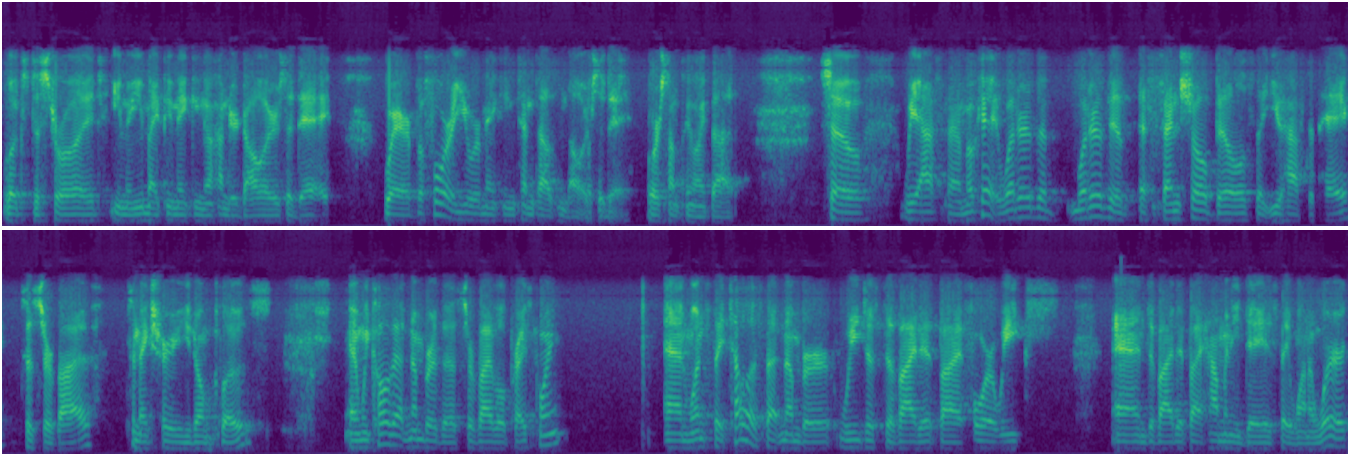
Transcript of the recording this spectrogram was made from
looks destroyed. You know, you might be making a hundred dollars a day, where before you were making ten thousand dollars a day or something like that. So we ask them, okay, what are the what are the essential bills that you have to pay to survive to make sure you don't close? And we call that number the survival price point. And once they tell us that number, we just divide it by four weeks and divide it by how many days they want to work.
